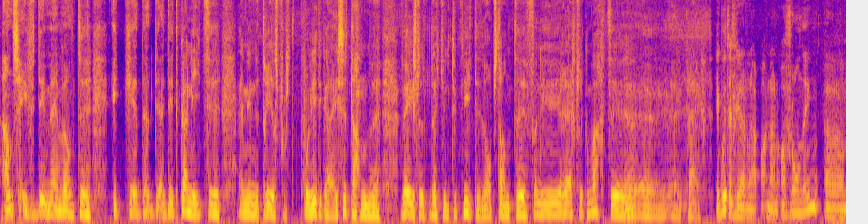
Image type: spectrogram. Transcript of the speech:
Hans, even dimmen, want ik, dit kan niet. en in de trias politica is het dan wezenlijk dat je natuurlijk niet in opstand van die rechtelijke macht krijgt. Ik moet even naar, naar een afronding. Ehm,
